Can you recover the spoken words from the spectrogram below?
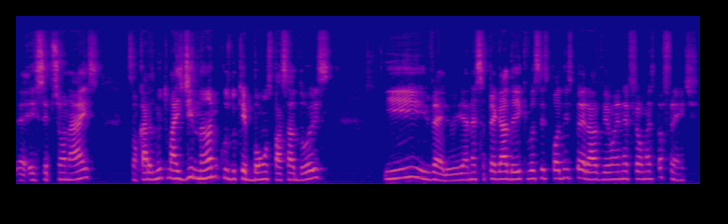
é, excepcionais. São caras muito mais dinâmicos do que bons passadores. E, velho, é nessa pegada aí que vocês podem esperar ver um NFL mais para frente.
